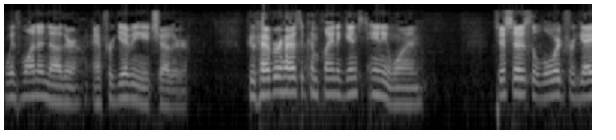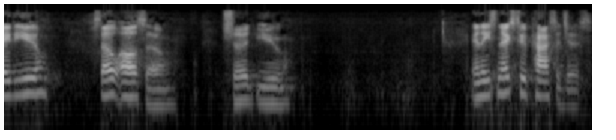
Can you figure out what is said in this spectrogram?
with one another and forgiving each other. Whoever has a complaint against anyone, just as the Lord forgave you, so also should you. In these next two passages,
